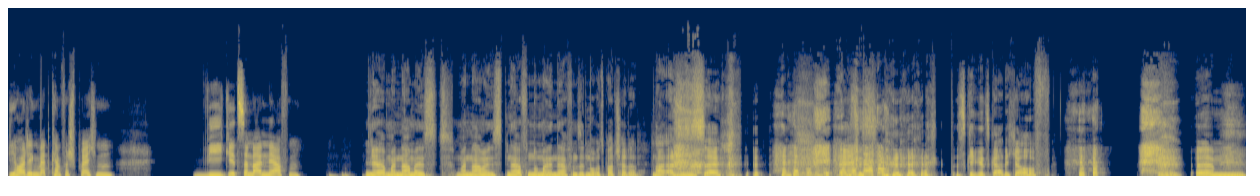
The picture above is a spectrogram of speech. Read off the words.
die heutigen Wettkämpfe sprechen, wie geht's denn deinen Nerven? Ja, mein Name ist, mein Name ist Nerven und meine Nerven sind Moritz Batscheider. Nein, also es ist, äh, es ist das ging jetzt gar nicht auf. ähm,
